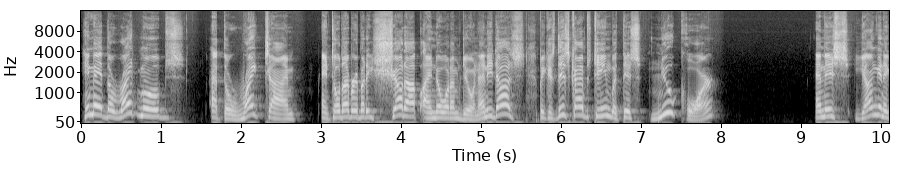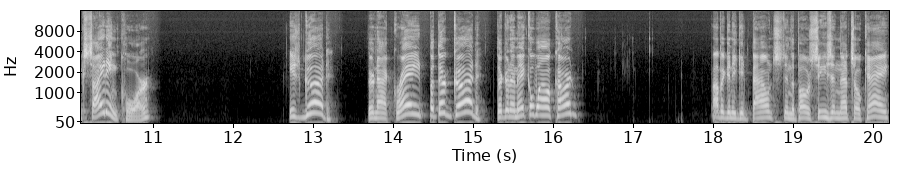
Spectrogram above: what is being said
He made the right moves at the right time and told everybody, shut up, I know what I'm doing. And he does, because this Cubs team with this new core and this young and exciting core is good. They're not great, but they're good. They're going to make a wild card. Probably going to get bounced in the postseason. That's okay.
